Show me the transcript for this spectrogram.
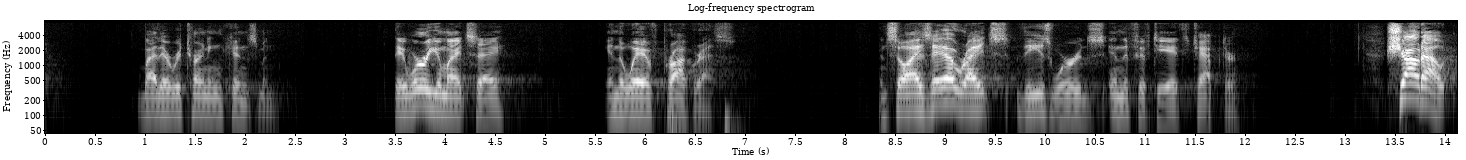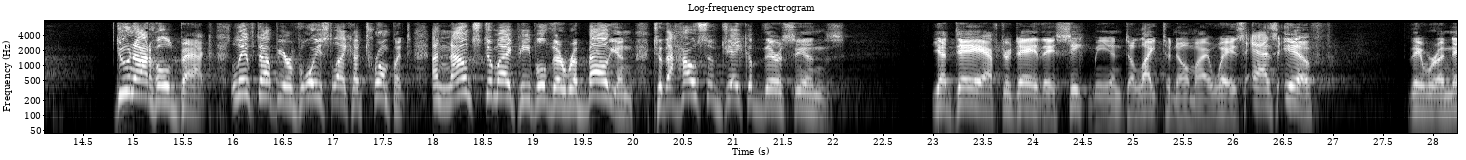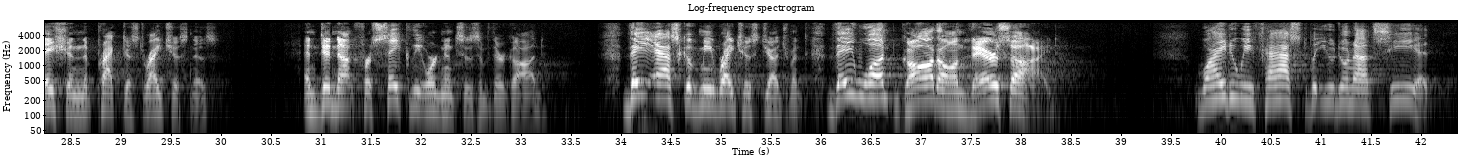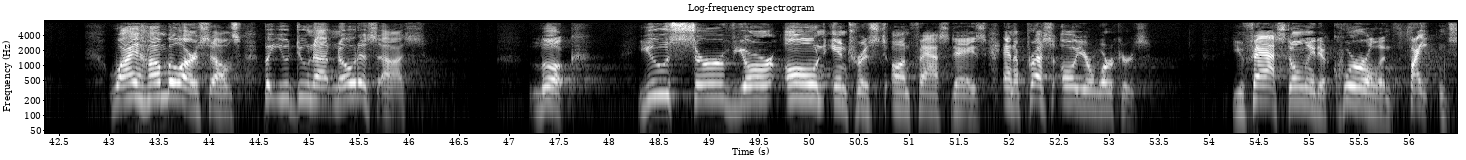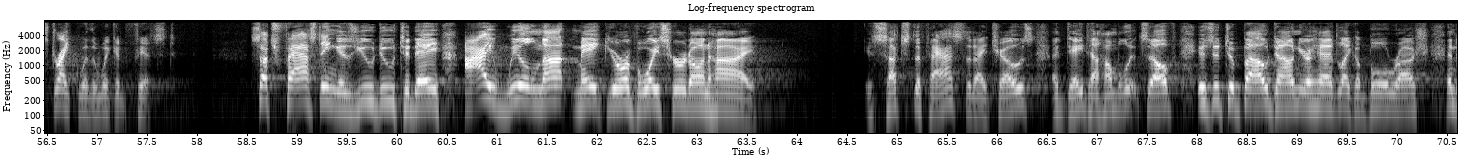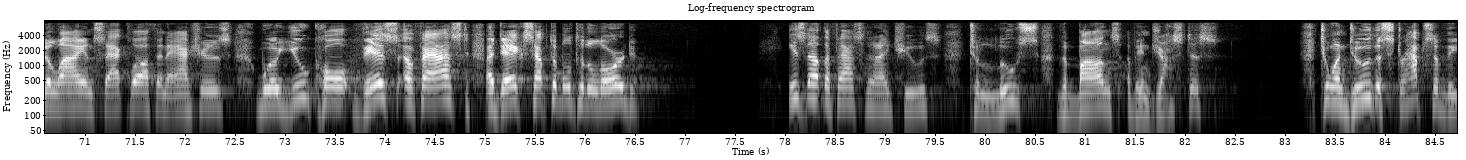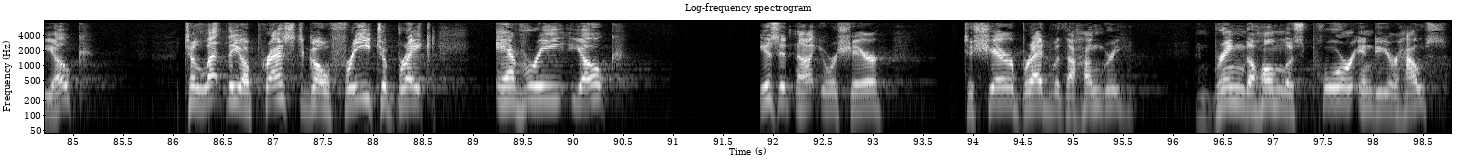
by their returning kinsmen. They were, you might say, in the way of progress. And so Isaiah writes these words in the 58th chapter Shout out. Do not hold back. Lift up your voice like a trumpet. Announce to my people their rebellion, to the house of Jacob their sins. Yet day after day they seek me and delight to know my ways, as if they were a nation that practiced righteousness and did not forsake the ordinances of their God. They ask of me righteous judgment. They want God on their side. Why do we fast, but you do not see it? Why humble ourselves, but you do not notice us? Look, you serve your own interest on fast days and oppress all your workers. You fast only to quarrel and fight and strike with a wicked fist. Such fasting as you do today, I will not make your voice heard on high. Is such the fast that I chose, a day to humble itself? Is it to bow down your head like a bulrush and to lie in sackcloth and ashes? Will you call this a fast, a day acceptable to the Lord? Is not the fast that I choose to loose the bonds of injustice, to undo the straps of the yoke, to let the oppressed go free, to break every yoke? Is it not your share to share bread with the hungry and bring the homeless poor into your house?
